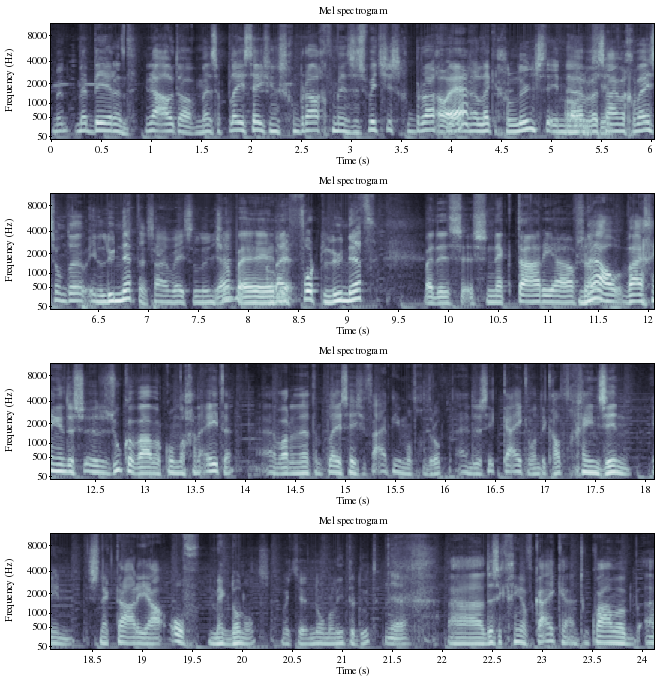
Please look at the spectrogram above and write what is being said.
Met, met Berend in de auto. Mensen Playstations gebracht, mensen Switches gebracht. Oh, hebben lekker geluncht. In, eh, Holy waar shit. zijn we geweest? Om de, in Lunetten zijn we wezen lunchen. Ja, bij, bij de, Fort Lunet. bij de Snacktaria of zo. Nou, wij gingen dus eh, zoeken waar we konden gaan eten. We hadden net een PlayStation 5 iemand gedropt. En dus ik kijken, want ik had geen zin in Snacktaria of McDonald's. Wat je normaliter doet. Ja. Uh, dus ik ging even kijken en toen kwamen we uh,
